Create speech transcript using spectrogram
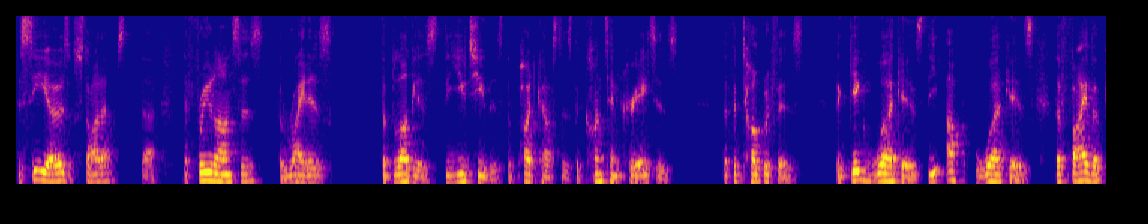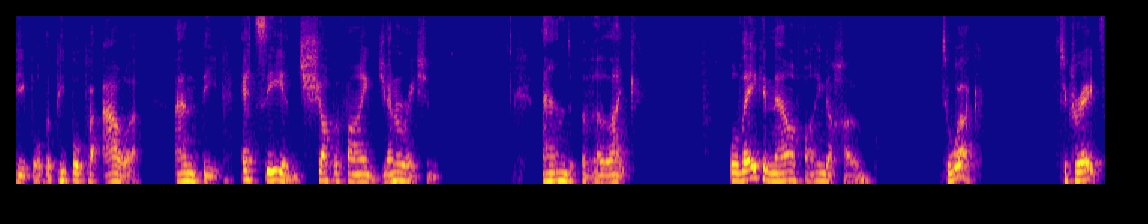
the CEOs of startups, the, the freelancers, the writers, the bloggers, the YouTubers, the podcasters, the content creators, the photographers, the gig workers, the up workers, the Fiverr people, the people per hour, and the Etsy and Shopify generation, and the like. Well, they can now find a home to work, to create,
